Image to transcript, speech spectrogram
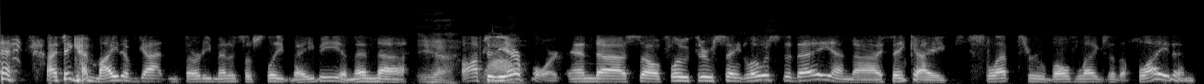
I think I might have gotten 30 minutes of sleep, maybe, and then uh, yeah, off to wow. the airport. And uh, so flew through St. Louis today, and uh, I think I slept through both legs of the flight, and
